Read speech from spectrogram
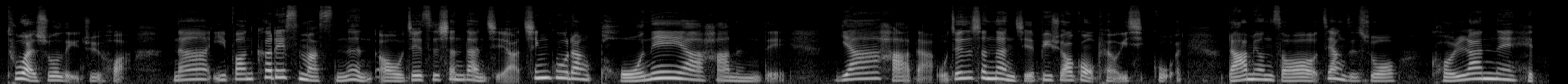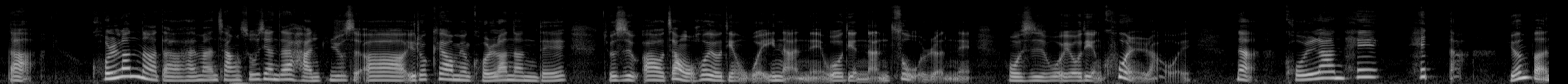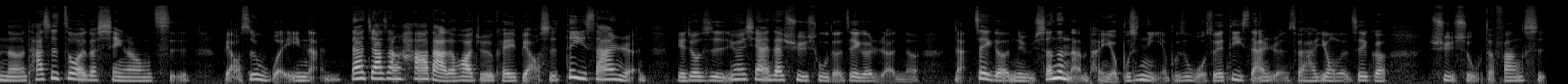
突然说了一句话。”那이번크리스마스는哦，这次圣诞节啊，친구랑보내야하는데야하다。我这次圣诞节必须要跟我朋友一起过，诶， 라면서这样子说，곤란해했다。곤란하다还蛮常出现在韩剧，就是啊，이렇게하면곤란한데，就是哦，这样我会有点为难呢，我有点难做人呢，或是我有点困扰诶。那곤란해했다。 原本呢，它是做一个形容词，表示为难。那加上哈达的话，就是可以表示第三人，也就是因为现在在叙述的这个人呢，那这个女生的男朋友不是你，也不是我，所以第三人，所以他用了这个叙述的方式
